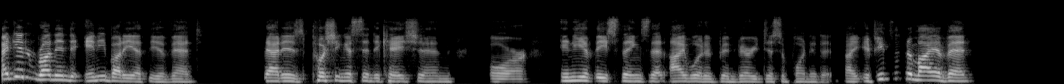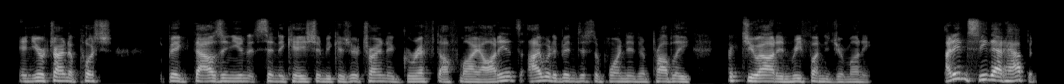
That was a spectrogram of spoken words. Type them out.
I didn't run into anybody at the event that is pushing a syndication or any of these things that I would have been very disappointed at. I, if you come to my event and you're trying to push big thousand unit syndication because you're trying to grift off my audience, I would have been disappointed and probably kicked you out and refunded your money. I didn't see that happen.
